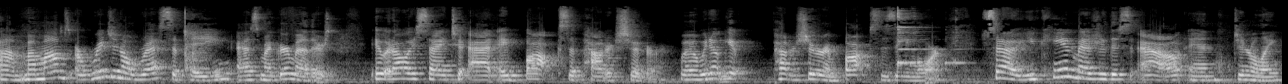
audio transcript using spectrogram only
um, my mom's original recipe, as my grandmother's, it would always say to add a box of powdered sugar. Well, we don't get powdered sugar in boxes anymore. So you can measure this out and generally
